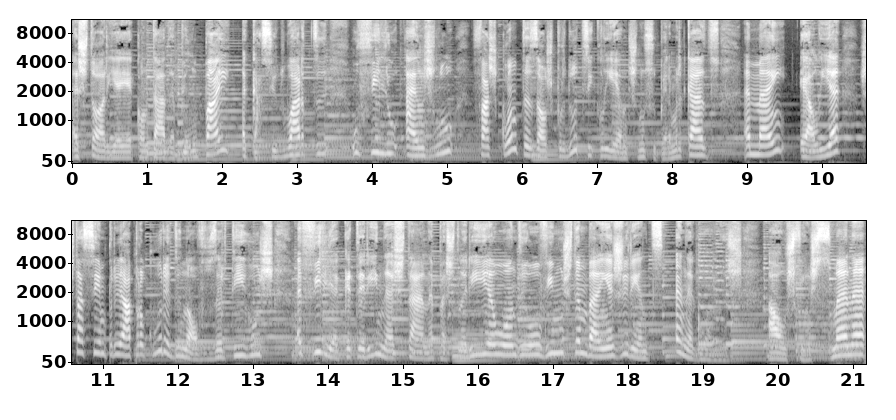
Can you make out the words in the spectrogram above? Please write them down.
A história é contada pelo pai, Acácio Duarte, o filho Ângelo faz contas aos produtos e clientes no supermercado, a mãe Hélia está sempre à procura de novos artigos. A filha Catarina está na pastelaria, onde ouvimos também a gerente Ana Gomes. Aos fins de semana,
